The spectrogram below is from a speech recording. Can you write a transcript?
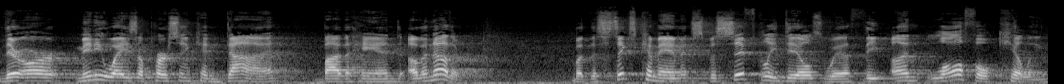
there are many ways a person can die by the hand of another. But the sixth commandment specifically deals with the unlawful killing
